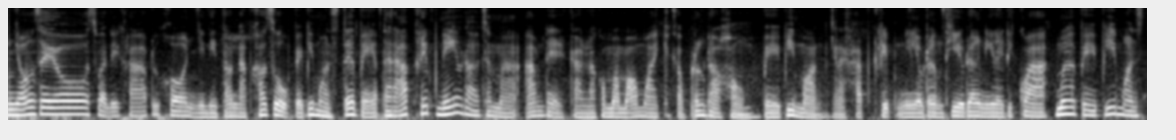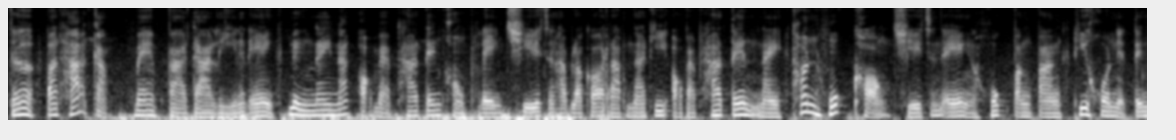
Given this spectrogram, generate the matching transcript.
อันยองเซโยสวัสดีครับทุกคน ยินดีต้อนรับเข้าสู่ Baby Monster Babe นะครับ คลิปนี้เราจะมาอัปเดตกัน แล้วก็มาเมาส์มอยเกี่ยวกับเรื่องราวของ Baby Mon นะครับ คลิปนี้เริ่มที่เรื่องนี้เลยดีกว่า เมื่อ Baby Monster ปะทะกับ แม่ปาดาลีนั่นเอง หนึ่งในนักออกแบบท่าเต้นของเพลง Cheese นะครับแล้วก็รับหน้าที่ออกแบบท่าเต้นในท่อนฮุกของ Cheese นั่นเองฮุกปังๆ ที่คนเนี่ยเต้น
